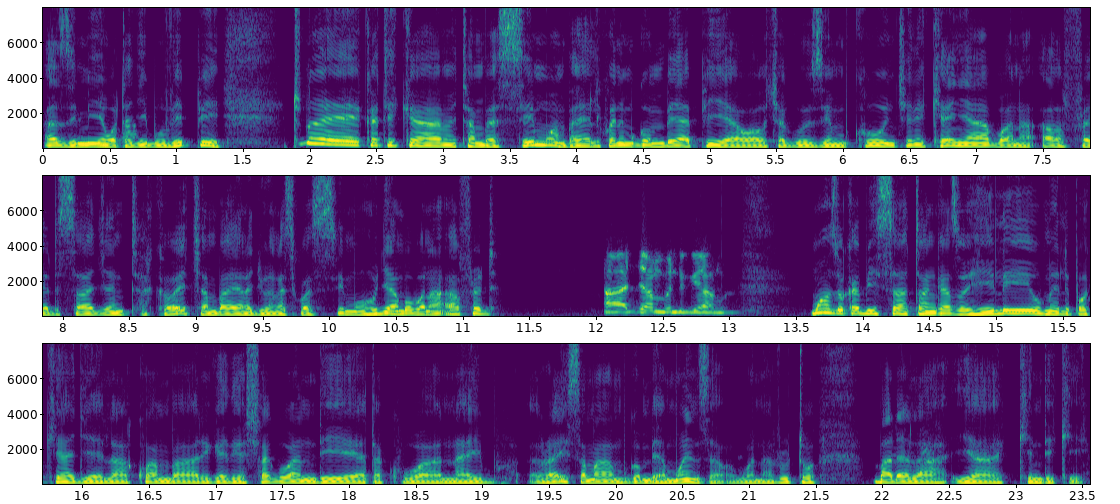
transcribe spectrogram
Azimia watajibu vipi? Tunaye katika mitambo ya simu ambaye alikuwa ni mgombea pia wa uchaguzi mkuu nchini Kenya, Bwana Alfred Sergeant Koech ambaye anajiunga nasi kwa simu. Hujambo Bwana Alfred? Ah, jambo ndugu yangu. Mwanzo kabisa tangazo hili umelipokeaje la kwamba Rigathi Gachagua ndiye atakuwa naibu rais ama mgombea mwenza wa bwana Ruto badala ya Kindiki?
